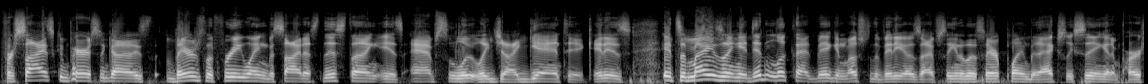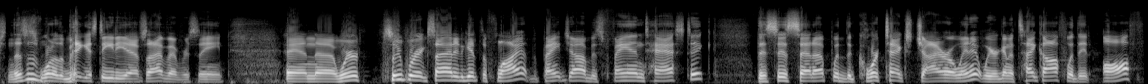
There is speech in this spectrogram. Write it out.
For size comparison, guys, there's the Freewing beside us. This thing is absolutely gigantic. It is, it's amazing. It didn't look that big in most of the videos I've seen of this airplane, but actually seeing it in person, this is one of the biggest EDFs I've ever seen. And uh, we're super excited to get to fly it. The paint job is fantastic. This is set up with the Cortex gyro in it. We're gonna take off with it off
